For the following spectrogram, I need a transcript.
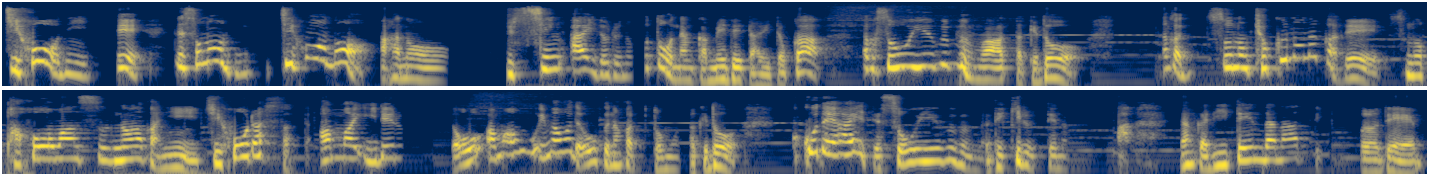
地方に行って、で、その地方の、あの、出身アイドルのことをなんかめでたりとか、なんかそういう部分はあったけど、なんかその曲の中で、そのパフォーマンスの中に地方らしさってあんまり入れる、おあんま今まで多くなかったと思うんだけど、ここであえてそういう部分ができるっていうのは、なんか利点だなっていうところで、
